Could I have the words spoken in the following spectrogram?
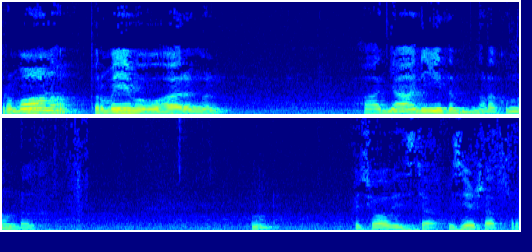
പ്രമാണ പ്രമേയ വ്യവഹാരങ്ങൾ ആ ജ്ഞാനീതം നടക്കുന്നുണ്ട്. വിശ്വാസിച്ച വിശേഷാത്ര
